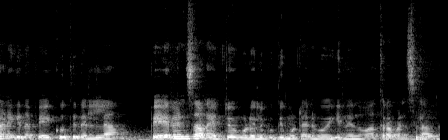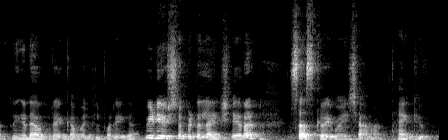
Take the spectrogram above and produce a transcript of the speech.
കാണിക്കുന്ന പേക്കൂത്തിനെല്ലാം പേരൻസ് ആണ് ഏറ്റവും കൂടുതൽ ബുദ്ധിമുട്ട് അനുഭവിക്കുന്നതെന്ന് മാത്രം മനസ്സിലാവുന്നത്. നിങ്ങളുടെ അഭിപ്രായം കമന്റിൽ പറയുക. വീഡിയോ ഇഷ്ടപ്പെട്ട like share and subscribe my channel thank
